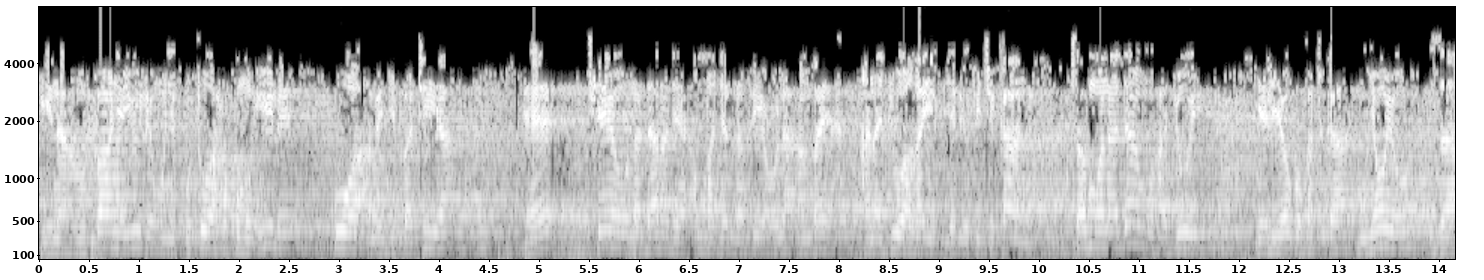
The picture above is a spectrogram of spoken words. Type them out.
inamfanya yule mwenye kutoa hukumu ile kuwa amejipatia eh, cheo na daraja ya Allah jalla fi'ala, ambaye anajua ghaib yaliyofichikana, kwa sababu mwanadamu hajui yaliyoko katika nyoyo za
